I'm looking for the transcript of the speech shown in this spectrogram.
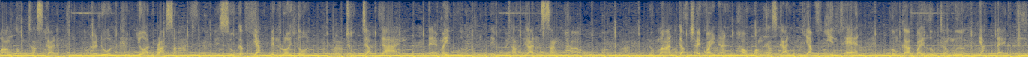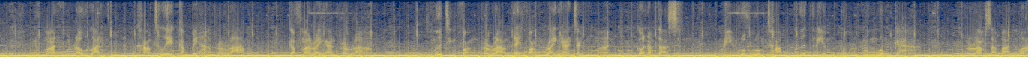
วังของทัสกัน กระโดดขึ้นยอดปราสาทไปสู้กับยักษ์เป็นร้อยตน ถูกจับได้ แต่ไม่กลัวทัสกันสั่งเผาหนุมานกับชายไฟนั้นเผาวังทัสกัน ยับยินแทน ลงกาไฟลุกทั้งเมืองยักษ์แตกตื่นหนุมานหัวเราะลั่นข้ามทะเลกลับไปหาพระราม กลับมารายงานพระราม เมื่อถึงฝั่งพระรามได้ฟังรายงานจากหนุมานก็น้ำตาซึม รีบรวบรวมทัพเพื่อเตรียมบุกกรุงลงกาพระรามสาบานว่า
